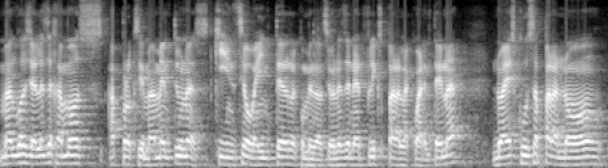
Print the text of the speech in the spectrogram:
mangos, ya les dejamos aproximadamente unas 15 o 20 recomendaciones de Netflix para la cuarentena. No hay excusa para no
